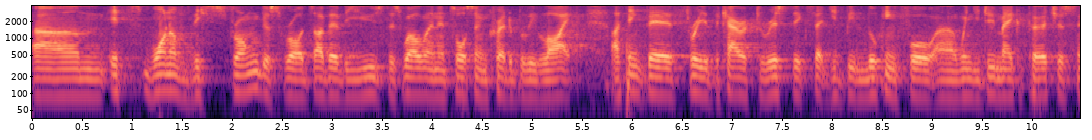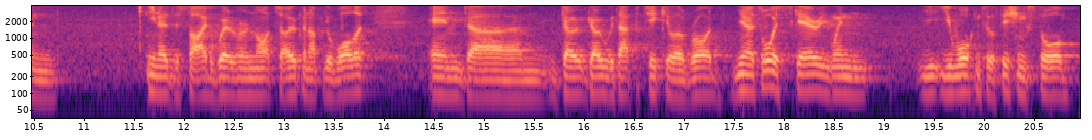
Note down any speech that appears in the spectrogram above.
Um, it's one of the strongest rods I've ever used as well, and it's also incredibly light. I think they're three of the characteristics that you'd be looking for uh, when you do make a purchase and you know decide whether or not to open up your wallet and um, go go with that particular rod. You know, it's always scary when you, you walk into a fishing store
